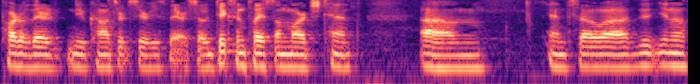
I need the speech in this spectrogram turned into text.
part of their new concert series there. So Dixon Place on March 10th, um, and so uh, the, you know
